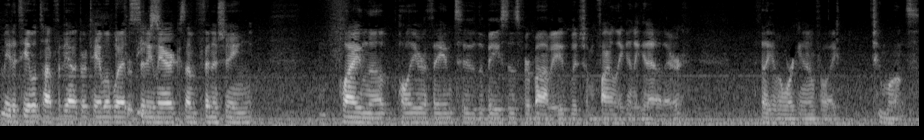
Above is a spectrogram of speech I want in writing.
Made a tabletop for the outdoor table, but For it's sitting bees. there because I'm finishing applying the polyurethane to the bases for Bobby, which I'm finally gonna get out of there. I feel like I've been working on it for like two months.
